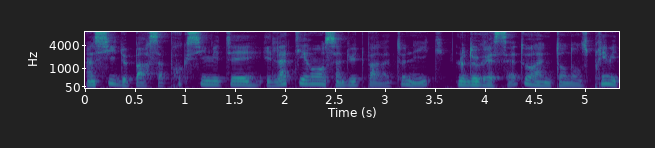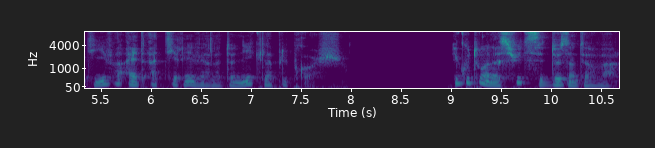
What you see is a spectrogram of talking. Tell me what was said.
Ainsi, de par sa proximité et l'attirance induite par la tonique, le degré 7 aura une tendance primitive à être attiré vers la tonique la plus proche. Écoutons à la suite ces deux intervalles.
